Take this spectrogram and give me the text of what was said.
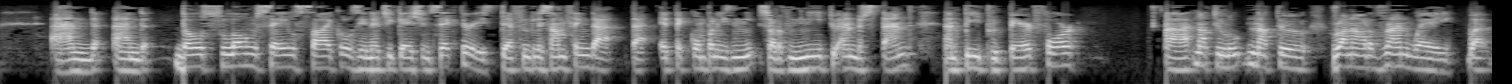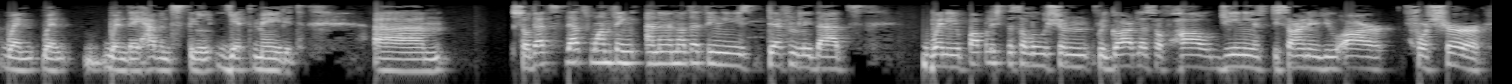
And and those long sales cycles in education sector is definitely something that that edtech companies need, sort of need to understand and be prepared for. Uh, not to not to run out of runway, but when when when they haven't still yet made it. Um, so that's that's one thing, and another thing is definitely that when you publish the solution, regardless of how genius designer you are, for sure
